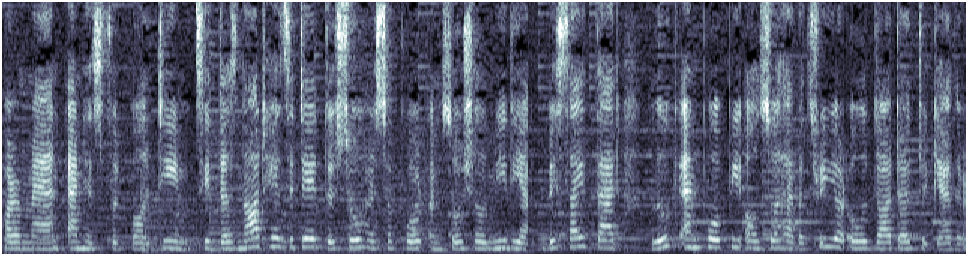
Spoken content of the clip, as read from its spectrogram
her man and his football team. She does not hesitate to show her support on social media. Besides that, Luke and Poppy also have a three-year-old daughter together.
